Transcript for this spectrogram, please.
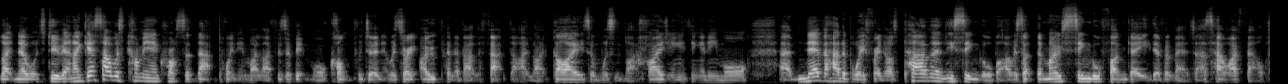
like know what to do with it." And I guess I was coming across at that point in my life as a bit more confident. and was very open about the fact that I like guys and wasn't like hiding anything anymore. Um, never had a boyfriend. I was permanently single, but I was like the most single fun gay he'd ever met. That's how I felt.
